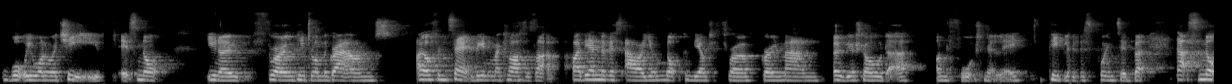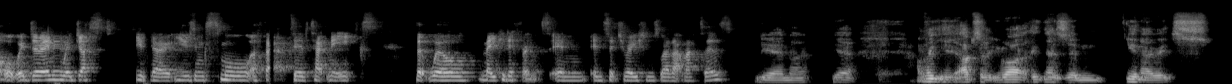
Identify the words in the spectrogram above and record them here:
what we want to achieve. It's not you know throwing people on the ground. I often say at the beginning of my classes, like by the end of this hour, you're not going to be able to throw a grown man over your shoulder. Unfortunately, people are disappointed, but that's not what we're doing. We're just you know using small, effective techniques that will make a difference in in situations where that matters. Yeah, no, yeah, I think you're absolutely right. I think there's um, you know, it's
